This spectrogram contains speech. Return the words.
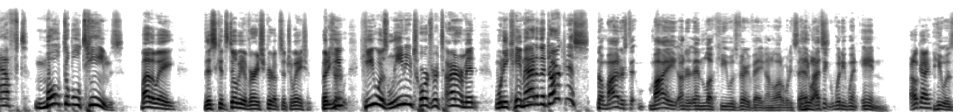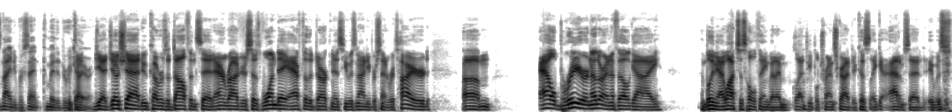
effed multiple teams. By the way, this could still be a very screwed up situation. But Sure. he he was leaning towards retirement when he came out of the darkness. no, my understand, my under, and look, he was very vague on a lot of what he said. He. I think when he went in, Okay. he was ninety percent committed to retiring. Yeah, Joe Schad, who covers the Dolphins, said Aaron Rodgers says one day after the darkness, he was 90% retired. Um, Al Breer, another NFL guy, and believe me, I watched this whole thing, but I'm glad people transcribed it because, like Adam said, it was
